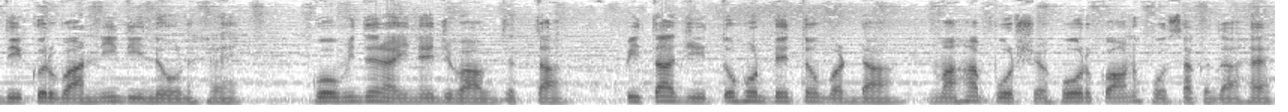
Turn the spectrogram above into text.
ਦੀ ਕੁਰਬਾਨੀ ਦੀ ਲੋੜ ਹੈ। ਗੋਬਿੰਦ ਰਾਏ ਨੇ ਜਵਾਬ ਦਿੱਤਾ, ਪਿਤਾ ਜੀ, ਤੁਹਾਡੇ ਤੋਂ ਵੱਡਾ ਮਹਾਪੁਰਸ਼ ਹੋਰ ਕੌਣ ਹੋ ਸਕਦਾ ਹੈ?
